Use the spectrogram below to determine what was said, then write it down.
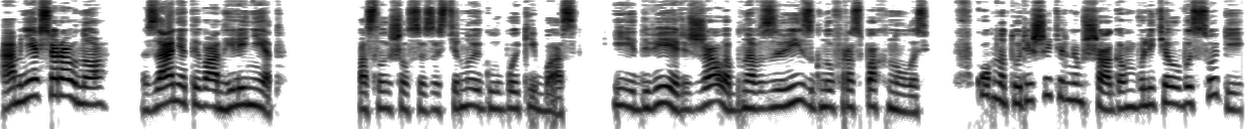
«А мне все равно, занят Иван или нет», — послышался за стеной глубокий бас, и дверь, жалобно взвизгнув, распахнулась. В комнату решительным шагом влетел высокий,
